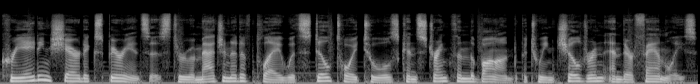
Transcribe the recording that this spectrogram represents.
Creating shared experiences through imaginative play with Stihl Toy Tools can strengthen the bond between children and their families,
